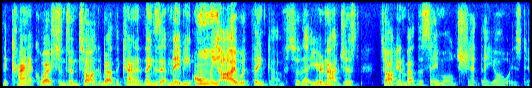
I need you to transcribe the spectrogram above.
the kind of questions and talk about the kind of things that maybe only I would think of so that you're not just talking about the same old shit that you always do.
